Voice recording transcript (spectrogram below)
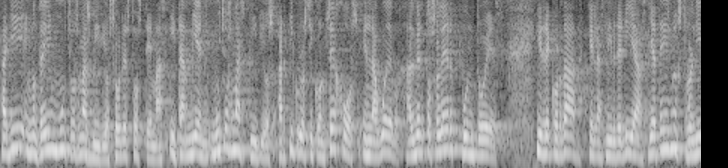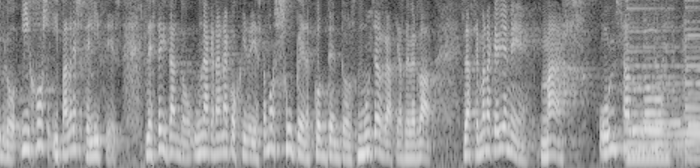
Allí encontraréis muchos más vídeos sobre estos temas y también muchos más vídeos, artículos y consejos en la web albertosoler.es. Y recordad que en las librerías ya tenéis nuestro libro Hijos y Padres Felices. Le estáis dando una gran acogida y estamos súper contentos. Muchas gracias, de verdad. La semana que viene, más. Un saludo.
